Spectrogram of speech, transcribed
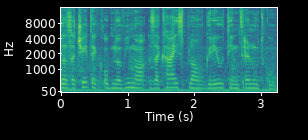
Za začetek obnovimo, zakaj sploh gre v tem trenutku.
